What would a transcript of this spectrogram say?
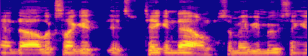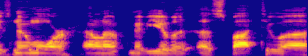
and uh, looks like it, it's taken down. So maybe moosing is no more. I don't know if maybe you have a, a spot to uh,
